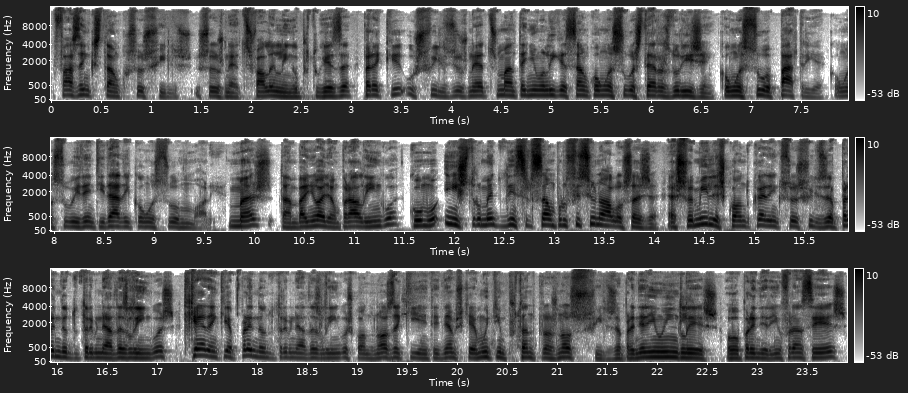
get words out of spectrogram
fazem questão que os seus filhos, os seus netos, falem língua portuguesa para que os filhos e os netos mantenham a ligação com as suas terras de origem, com a sua pátria, com a sua identidade e com a sua memória. Mas também olham para a língua como instrumento de inserção profissional, ou seja, as famílias, quando querem que os seus filhos aprendam determinadas línguas, querem que aprendam determinadas línguas, quando nós aqui entendemos que é muito importante para os nossos filhos aprenderem o inglês, ou aprenderem o francês,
